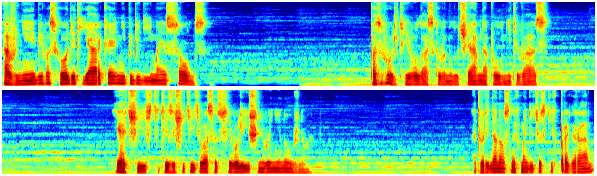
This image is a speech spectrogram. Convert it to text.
а в небе восходит яркое непобедимое солнце. Позвольте его ласковым лучам наполнить вас и очистить и защитить вас от всего лишнего и ненужного. От вредоносных магических программ,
